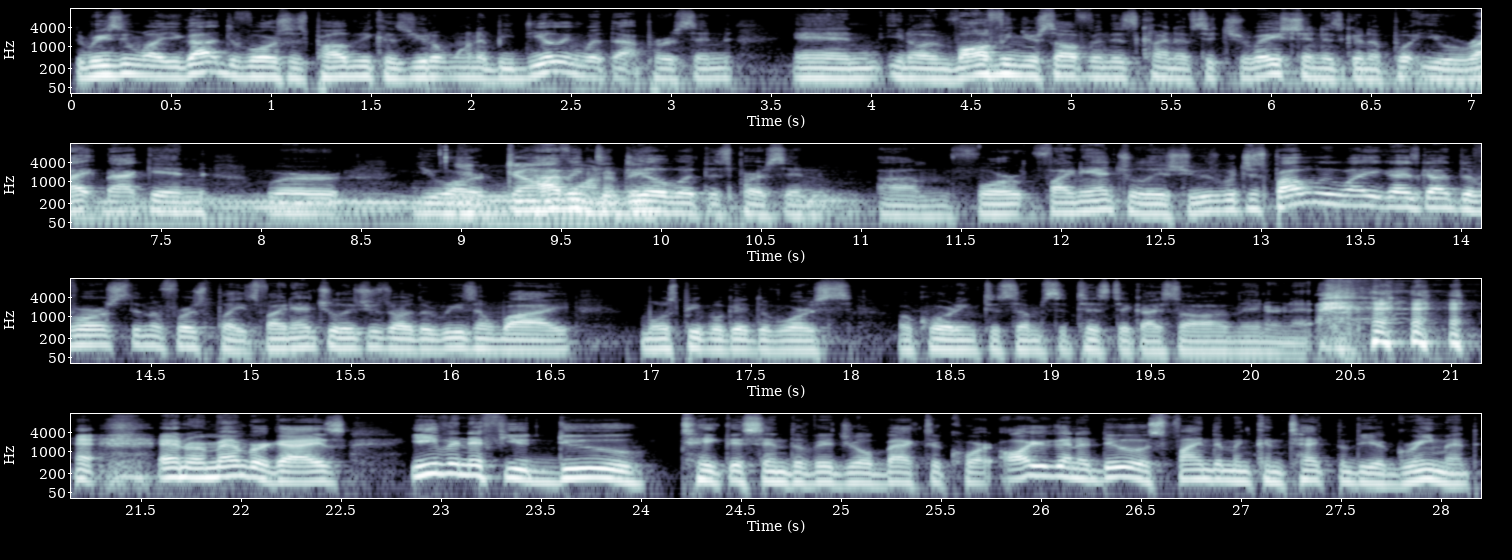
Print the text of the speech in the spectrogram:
The reason why you got divorced is probably because you don't want to be dealing with that person and you know involving yourself in this kind of situation is going to put you right back in where you are don't having to be. deal with this person um, for financial issues which is probably why you guys got divorced in the first place. Financial issues are the reason why most people get divorced according to some statistic i saw on the internet and remember, guys, even if you do take this individual back to court, all you're going to do is find them in contempt of the agreement.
